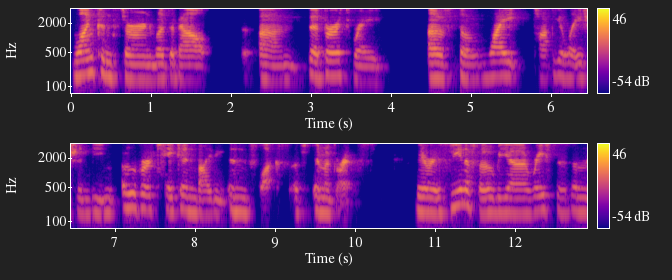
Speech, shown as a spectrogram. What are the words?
One concern was about um, the birth rate of the white population being overtaken by the influx of immigrants. There is xenophobia, racism,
